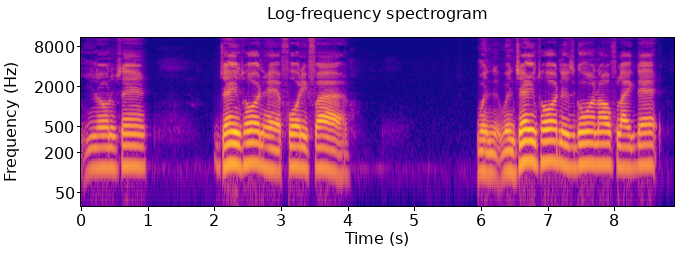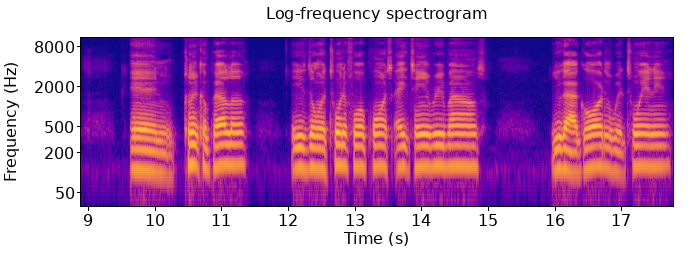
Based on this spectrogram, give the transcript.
You know what I'm saying? James Harden had 45. When when James Harden is going off like that, and Clint Capela, he's doing 24 points, 18 rebounds. You got Gordon with 20.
